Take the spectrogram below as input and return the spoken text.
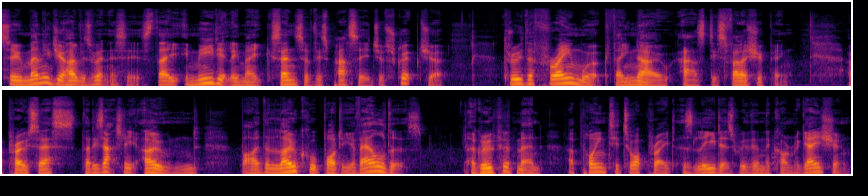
To many Jehovah's Witnesses, they immediately make sense of this passage of Scripture through the framework they know as disfellowshipping, a process that is actually owned by the local body of elders, a group of men appointed to operate as leaders within the congregation.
